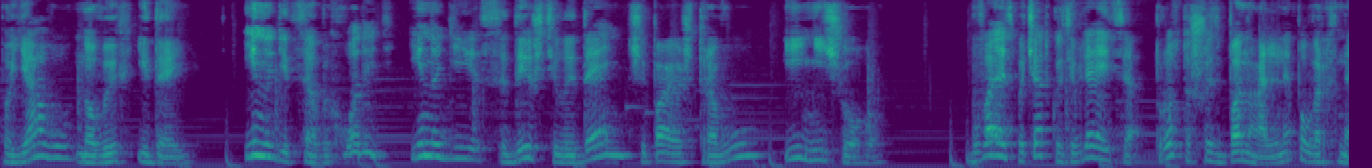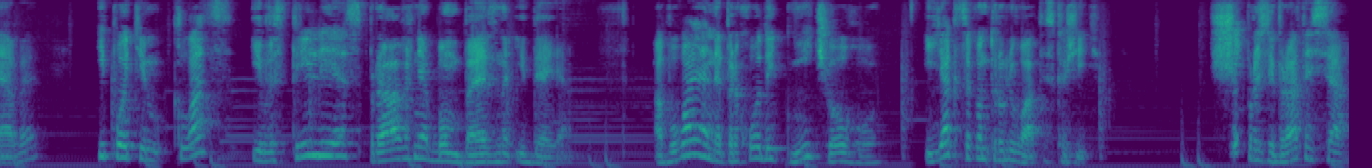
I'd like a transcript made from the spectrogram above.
появу нових ідей. Іноді це виходить, іноді сидиш цілий день, чіпаєш траву і нічого. Буває, спочатку з'являється просто щось банальне, поверхневе, і потім клац і вистрілює справжня бомбезна ідея. А буває, не приходить нічого. І як це контролювати, скажіть? Щоб розібратися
